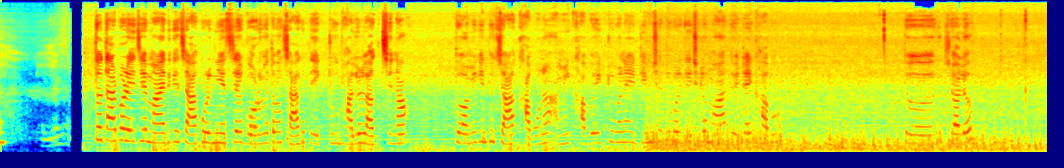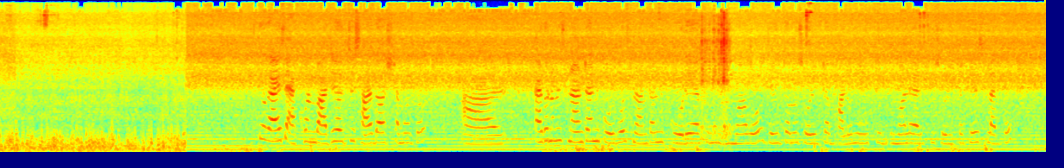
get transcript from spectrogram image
তো তারপর এই যে মা এদিকে চা করে নিয়ে এসেছে, গরমে তো আমার চা খেতে একটু ভালো লাগছে না। তো আমি কিন্তু চা খাব না, আমি খাব একটু মানে ডিম সেদ্ধ করে দিয়েছিলো মা, তো এটাই খাব। তো চলো। তো গাইস এখন বাজে হচ্ছে সাড়ে দশটা মতো, আর এখন আমি স্নান টান করব, স্নান টান করে এখন ঘুমাবো, যেহেতু আমার শরীরটা ভালো নেই, একটু ঘুমালে আর কি শরীরটা ফ্রেশ লাগবে।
